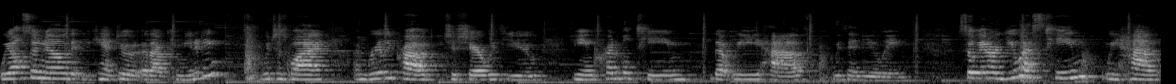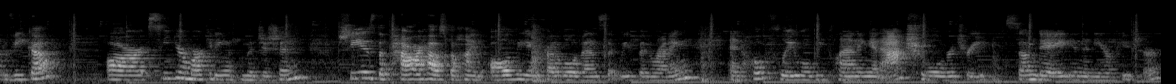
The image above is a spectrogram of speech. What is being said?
We also know that you can't do it without community, which is why I'm really proud to share with you the incredible team that we have within Yuli. So in our US team, we have Vika, our senior marketing magician. She is the powerhouse behind all of the incredible events that we've been running, and hopefully we'll be planning an actual retreat someday in the near future.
